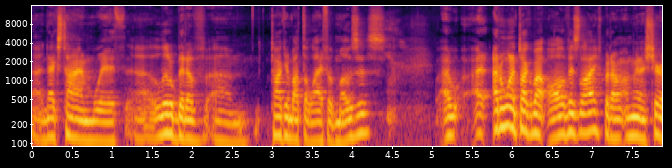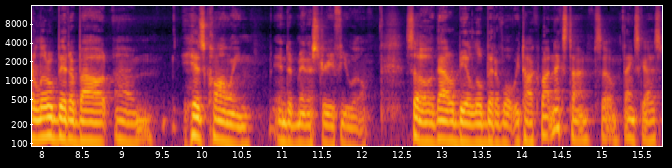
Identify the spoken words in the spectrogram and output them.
uh, next time with uh, a little bit of um, talking about the life of Moses. Yeah. I, I, I don't want to talk about all of his life, but I'm, I'm going to share a little bit about um, his calling into ministry, if you will. So that'll be a little bit of what we talk about next time. So thanks, guys.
